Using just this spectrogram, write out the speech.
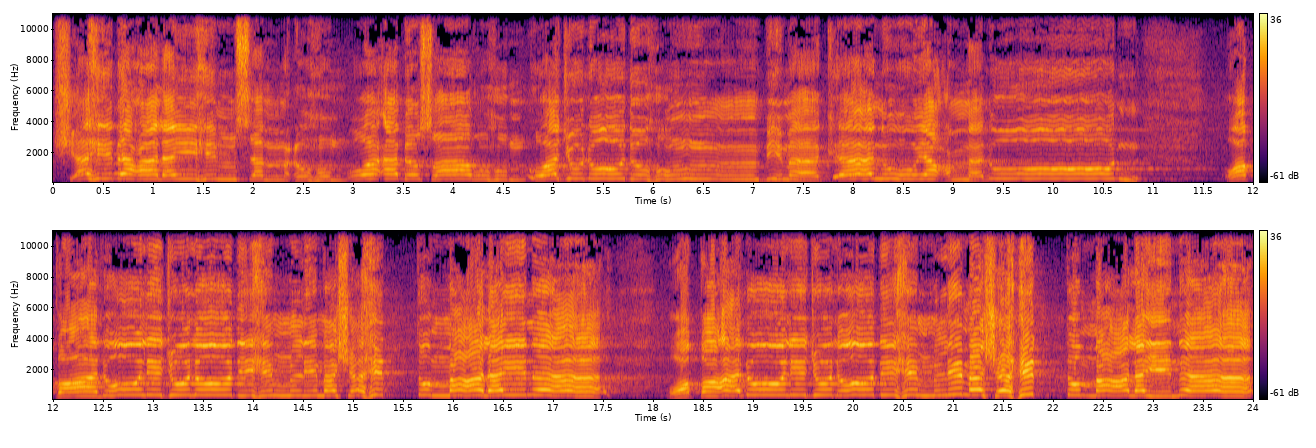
شهد عليهم سمعهم وأبصارهم وجلودهم بما كانوا يعملون وقالوا لجلودهم لم شهدتم علينا وقالوا لجلودهم لم شهدتم علينا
